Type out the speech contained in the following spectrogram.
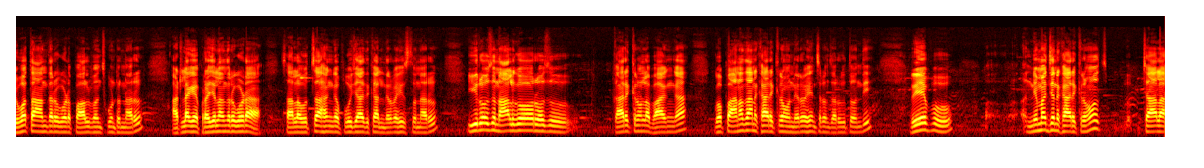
యువత అందరూ కూడా పాల్పంచుకుంటున్నారు. అట్లాగే ప్రజలందరూ కూడా చాలా ఉత్సాహంగా పూజాధికారులు నిర్వహిస్తున్నారు. ఈరోజు నాలుగో రోజు కార్యక్రమంలో భాగంగా గొప్ప అన్నదాన కార్యక్రమం నిర్వహించడం జరుగుతోంది. రేపు నిమజ్జన కార్యక్రమం చాలా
